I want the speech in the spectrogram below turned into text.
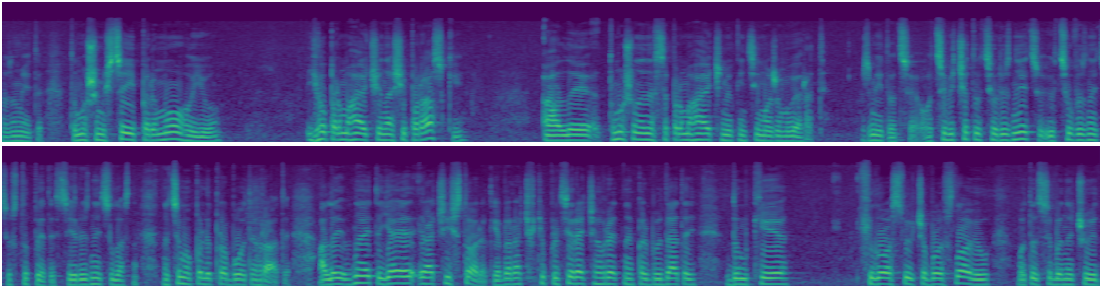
Розумієте? Тому що між цією перемогою, його перемагаючи наші поразки, але тому що вони не все перемагаючи, ми в кінці можемо виграти. Розумієте, оце. Оце відчути цю різницю і в цю різницю вступити. З цією різницею, власне, на цьому полі пробувати грати. Але знаєте, я радше історик. Я би радше хотів про ці речі говорити, не переповідати думки філософів чи богословів, бо тут себе не чують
